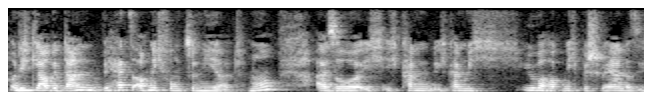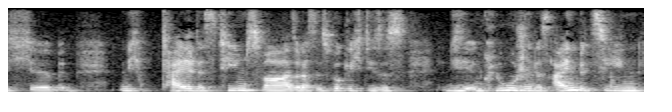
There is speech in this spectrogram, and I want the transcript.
Und ich glaube, dann hätte es auch nicht funktioniert. Ne? Also ich, ich, kann, ich kann mich überhaupt nicht beschweren, dass ich äh, nicht Teil des Teams war. Also dass es wirklich dieses, diese Inclusion, das Einbeziehen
